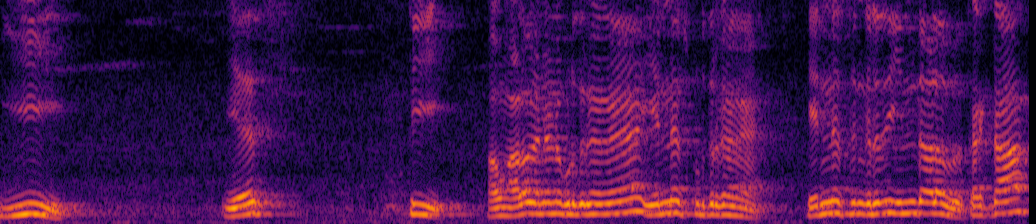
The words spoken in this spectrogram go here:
E S T. அவங்க அளவு என்னென்ன கொடுத்துருக்காங்க? என்எஸ் கொடுத்துருக்காங்க. என்எஸ்ங்கிறது இந்த அளவு கரெக்டாக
